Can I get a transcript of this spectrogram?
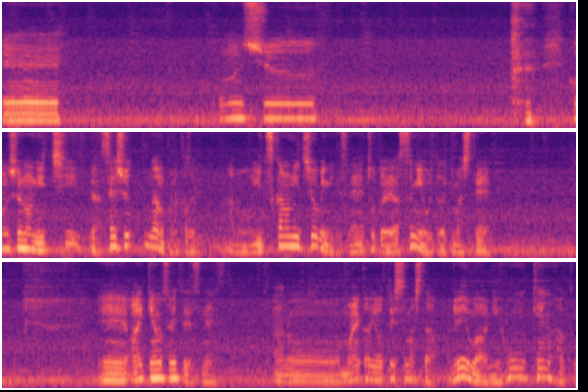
えー、今週 今週の日いや先週なのかな数えあの5日の日曜日にですねちょっと休みをいただきましてえー、愛犬を連れてですねあのー、前から予定してました令和日本犬博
